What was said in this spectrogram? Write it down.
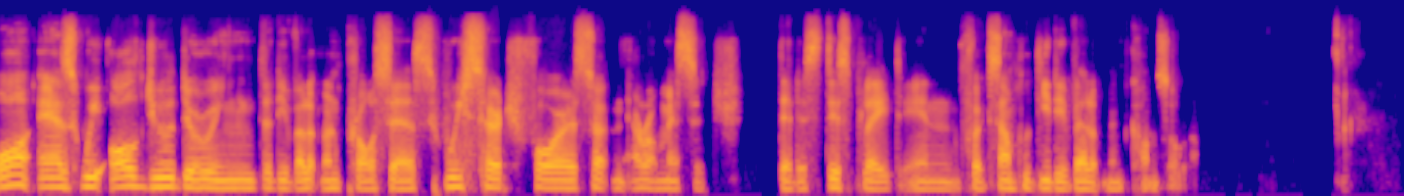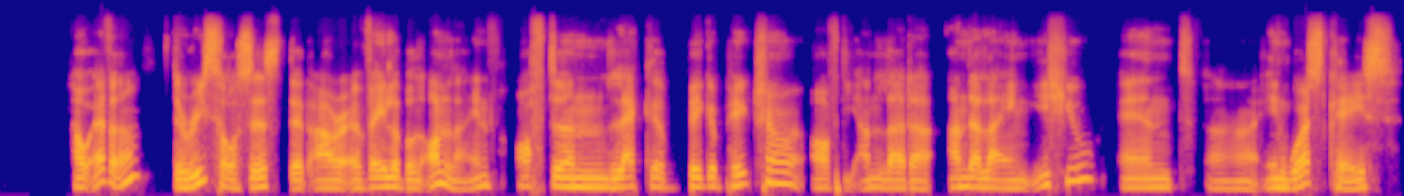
Or as we all do during the development process, we search for a certain error message that is displayed in, for example, the development console. However, the resources that are available online often lack a bigger picture of the underlying issue. And uh, in worst case,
